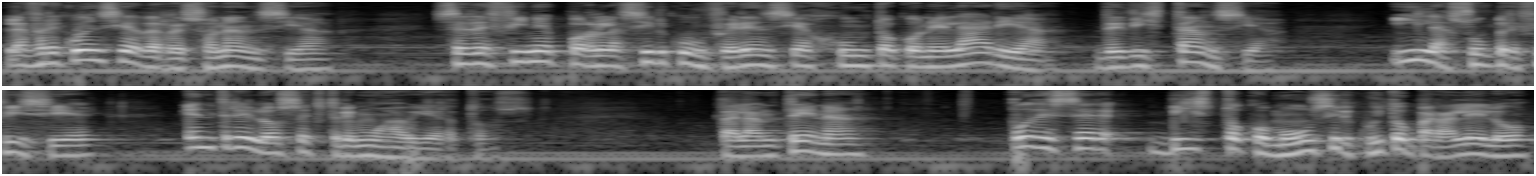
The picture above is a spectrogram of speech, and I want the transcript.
La frecuencia de resonancia se define por la circunferencia junto con el área de distancia y la superficie entre los extremos abiertos. Tal antena puede ser visto como un circuito paralelo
